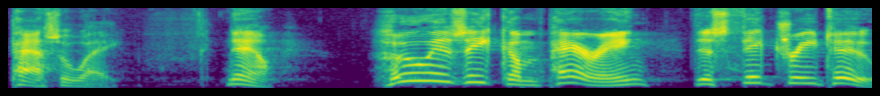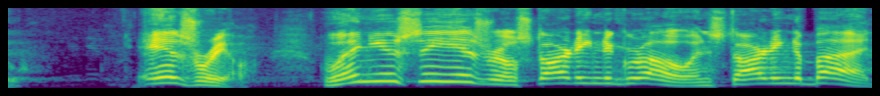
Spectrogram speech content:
pass away. Now, who is he comparing this fig tree to? Israel. When you see Israel starting to grow and starting to bud,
